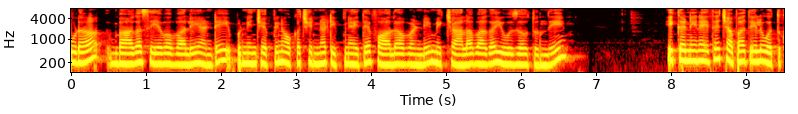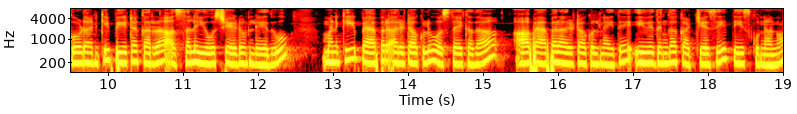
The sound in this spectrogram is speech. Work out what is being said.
కూడా బాగా సేవ్ అవ్వాలి అంటే ఇప్పుడు నేను చెప్పిన ఒక చిన్న టిప్ని అయితే ఫాలో అవ్వండి. మీకు చాలా బాగా యూజ్ అవుతుంది. ఇక్కడ నేనైతే చపాతీలు ఒత్తుకోవడానికి పీట కర్ర అస్సలు యూజ్ చేయడం లేదు. మనకి పేపర్ అరిటాకులు వస్తాయి కదా ఆ పేపర్ అరిటాకులను అయితే ఈ విధంగా కట్ చేసి తీసుకున్నాను.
